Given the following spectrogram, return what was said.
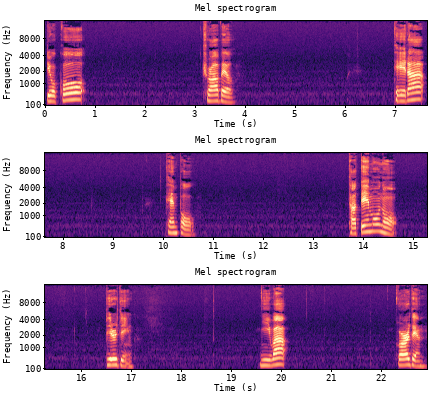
旅行 travel 寺 temple 建物 building 庭 garden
